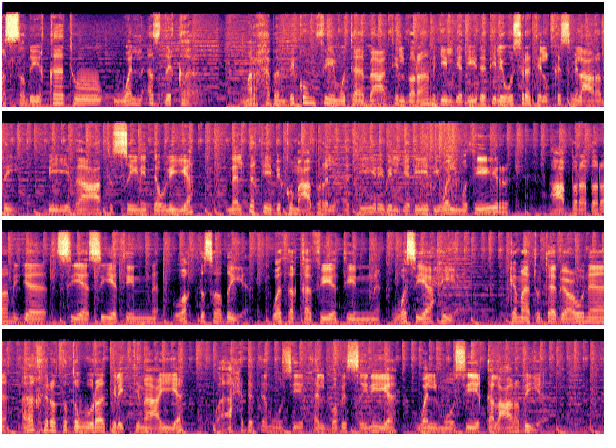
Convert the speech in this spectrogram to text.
الصديقات والأصدقاء. مرحبا بكم في متابعة البرامج الجديدة لأسرة القسم العربي بإذاعة الصين الدولية. نلتقي بكم عبر الأثير بالجديد والمثير عبر برامج سياسية واقتصادية وثقافية وسياحية. كما تتابعون آخر التطورات الاجتماعية وأحدث موسيقى البوب الصينية والموسيقى العربية.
